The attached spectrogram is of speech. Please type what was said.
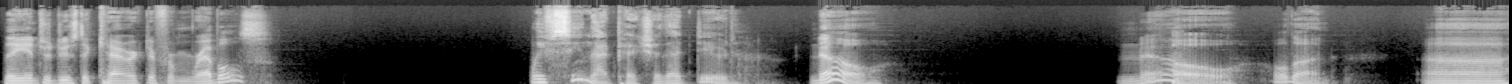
they introduced a character from Rebels? We've seen that picture. That dude. No. No. Hold on. Uh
